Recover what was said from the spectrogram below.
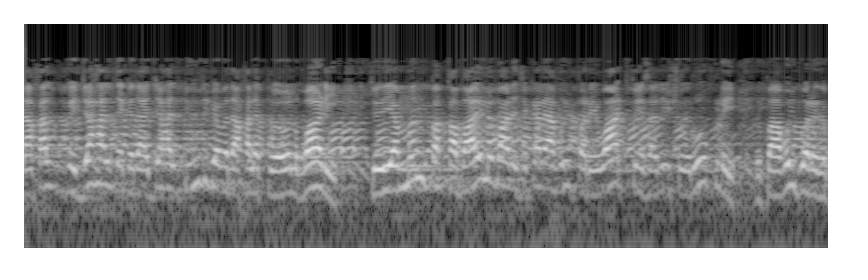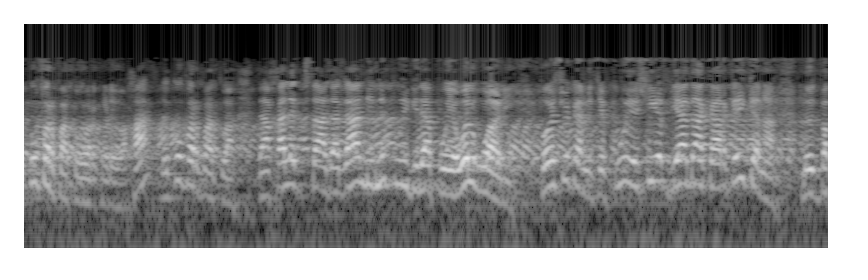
دا خلکو کې جهل دی کدا جهل تیوزي بیا دا خلک په ول غواړي چې یمن په قبایل باندې چې کله هغه پر ریواج فیصله شروع کړي په هغه ګوره د کفر فتوا ورکړي وخا د کفر فتوا دا خلک سادهګان دي نه پوهیږي دا پوهول غواړي پوه شو کنه چې پوه شي بیا دا کار کوي کنه نو په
